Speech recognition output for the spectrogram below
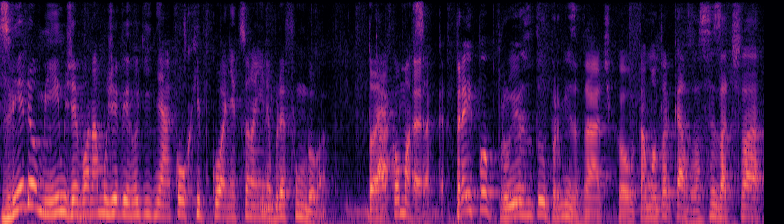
s vědomím, že ona může vyhodit nějakou chybku a něco na ní nebude fungovat. To je jako masakr. eh, Prej po průjezdu tou první zatáčkou, ta motorka zase začala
